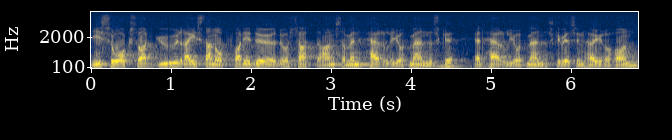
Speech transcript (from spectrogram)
De så også at Gud reiste han opp fra de døde og satte han som en herliggjort menneske, et herliggjort menneske ved sin høyre hånd.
